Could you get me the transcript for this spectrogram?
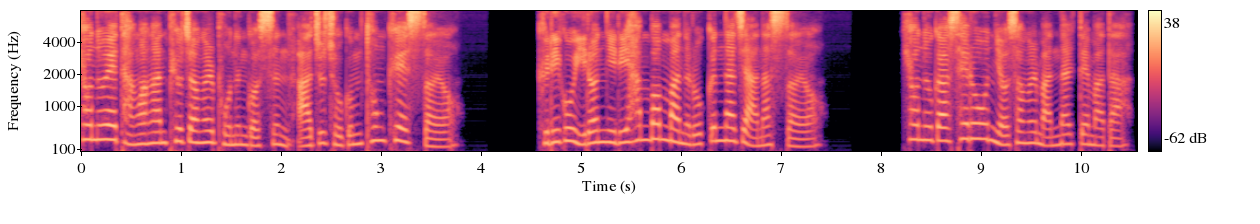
현우의 당황한 표정을 보는 것은 아주 조금 통쾌했어요. 그리고 이런 일이 한 번만으로 끝나지 않았어요. 현우가 새로운 여성을 만날 때마다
